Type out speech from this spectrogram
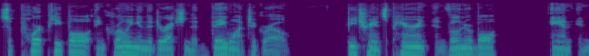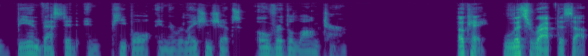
Support people in growing in the direction that they want to grow. Be transparent and vulnerable and, and be invested in people in the relationships over the long term. Okay, let's wrap this up.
